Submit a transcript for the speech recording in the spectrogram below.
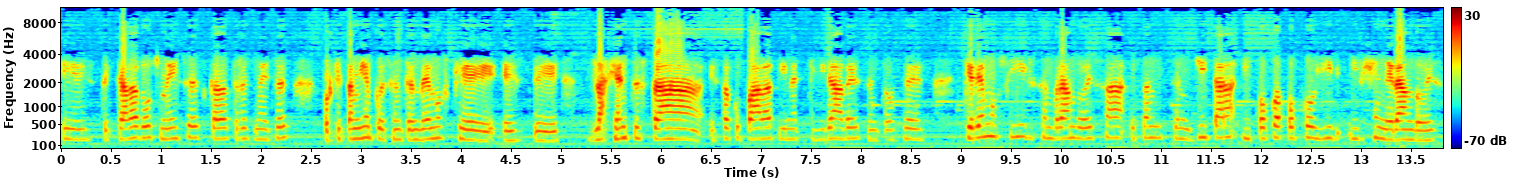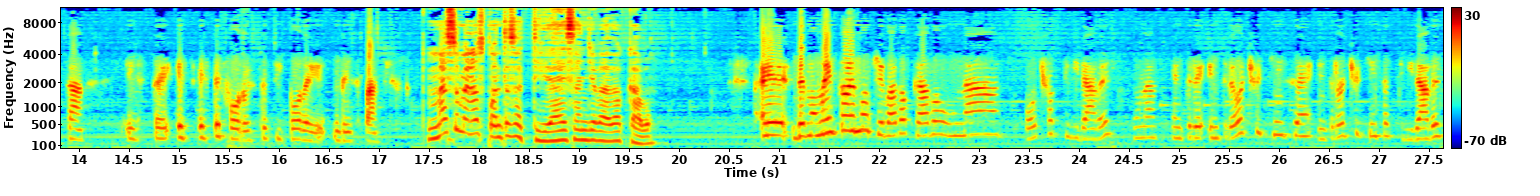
este, cada dos meses, cada tres meses, porque también pues entendemos que este, la gente está, está ocupada, tiene actividades, entonces queremos ir sembrando esa, esa semillita y poco a poco ir, ir generando esta, este, este foro, este tipo de, espacios. Más o menos cuántas actividades han llevado a cabo? Eh, de momento hemos llevado a cabo unas ocho actividades, unas entre entre ocho y quince, entre ocho y quince actividades.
